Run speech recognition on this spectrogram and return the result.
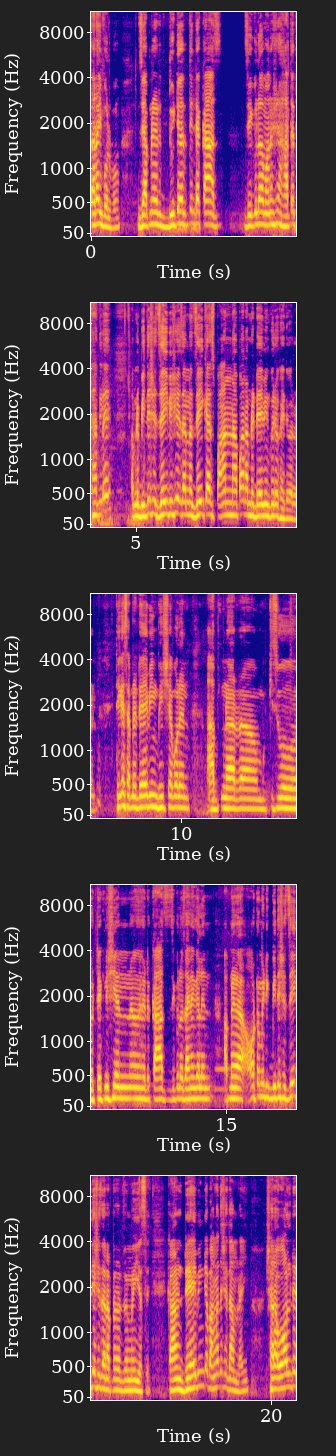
তারাই বলব যে আপনার দুইটা, তিনটা কাজ, যেগুলো মানুষের হাতে থাকলে আপনি বিদেশে যেই বিষয়ে যান না, যেই কাজ পান না পান, আপনি ড্রাইভিং করেও খাইতে পারবেন। ঠিক আছে, আপনি ড্রাইভিং ভিসা বলেন আপনার কিছু টেকনিশিয়ান কাজ যেগুলো জানে গেলেন, আপনার অটোমেটিক বিদেশে, যেই দেশে যান আপনার জন্যই আছে। কারণ ড্রাইভিংটা বাংলাদেশে দাম নাই সারা ওয়ার্ল্ডে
